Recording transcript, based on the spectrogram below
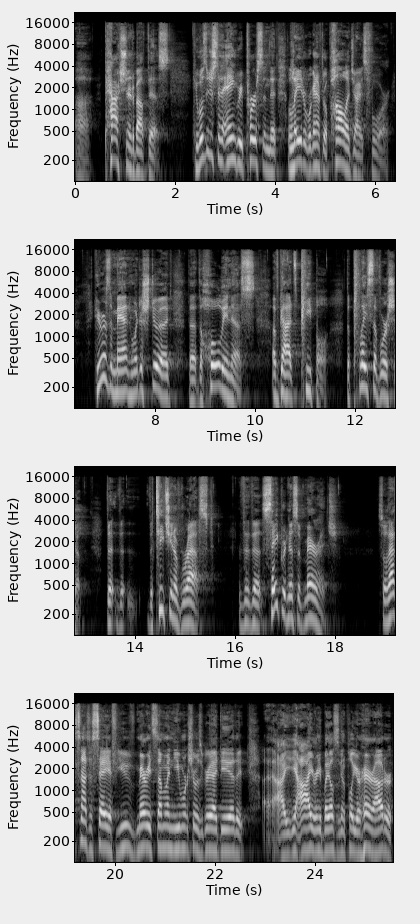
uh, passionate about this. He wasn't just an angry person that later we're going to have to apologize for. Here is a man who understood the, the holiness of God's people, the place of worship, the, the, the teaching of rest. the, the sacredness of marriage. So that's not to say if you've married someone you weren't sure was a great idea that I, I or anybody else is going to pull your hair out or,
